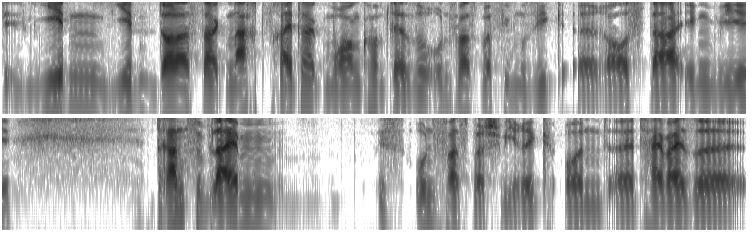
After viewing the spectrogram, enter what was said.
jeden, jeden Donnerstag Nacht, Freitagmorgen kommt ja so unfassbar viel Musik äh, raus, da irgendwie dran zu bleiben, ist unfassbar schwierig. Und äh, teilweise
